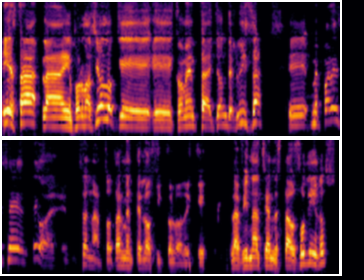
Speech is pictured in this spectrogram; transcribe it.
Ahí está la información, lo que eh, comenta John de Luisa. Eh, me parece, digo, eh, suena totalmente lógico lo de que la financia en Estados Unidos,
